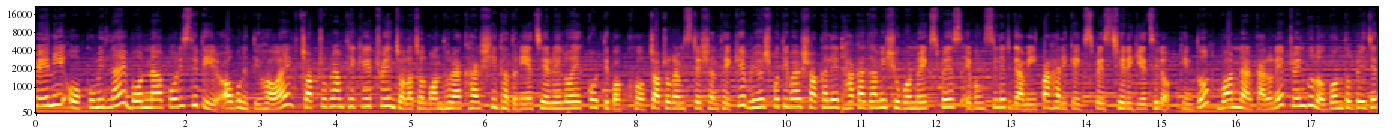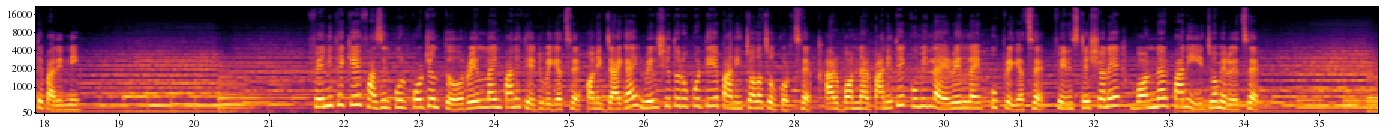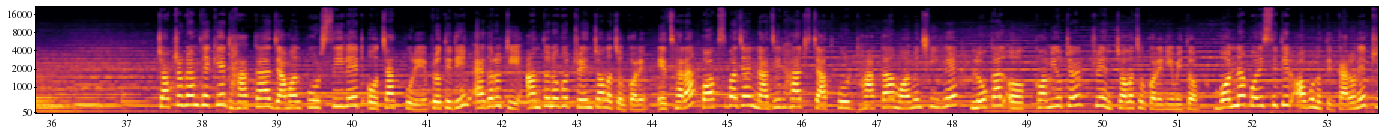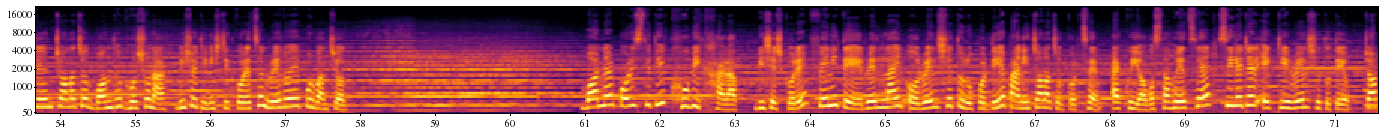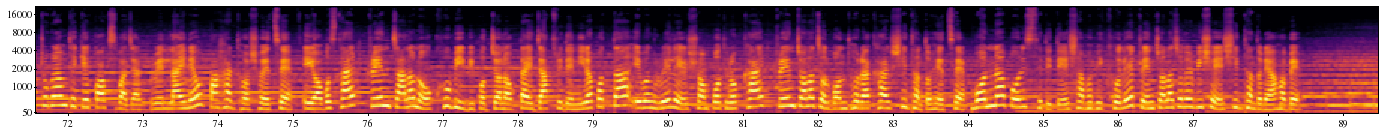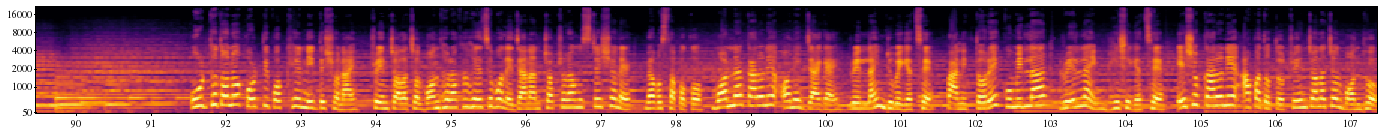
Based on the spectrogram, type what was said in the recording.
ফেনী ও কুমিল্লায় বন্যা পরিস্থিতির অবনতি হওয়ায় চট্টগ্রাম থেকে ট্রেন চলাচল বন্ধ রাখার সিদ্ধান্ত নিয়েছে রেলওয়ে কর্তৃপক্ষ। চট্টগ্রাম স্টেশন থেকে বৃহস্পতিবার সকালে ঢাকাগামী সুবর্ণ এক্সপ্রেস এবং সিলেটগামী পাহাড়িকা এক্সপ্রেস ছেড়ে গিয়েছিল। কিন্তু বন্যার কারণে ট্রেনগুলো গন্তব্যে যেতে পারেননি। ফেনী থেকে ফাজিলপুর পর্যন্ত রেল লাইন পানিতে ডুবে গেছে। অনেক জায়গায় রেল সেতুর উপর দিয়ে পানি চলাচল করছে। আর বন্যার পানিতে কুমিল্লায় রেল লাইন উপড়ে গেছে। ফেনী স্টেশনে বন্যার পানি জমে রয়েছে। চট্টগ্রাম থেকে ঢাকা, জামালপুর, সিলেট ও চাঁদপুরে প্রতিদিন এগারোটি আন্তনগর ট্রেন চলাচল করে। এছাড়া কক্সবাজার, নাজিরহাট, চাঁদপুর, ঢাকা, ময়মনসিংহে লোকাল ও কমিউটার ট্রেন চলাচল করে নিয়মিত। বন্যা পরিস্থিতির অবনতির কারণে ট্রেন চলাচল বন্ধ ঘোষণা বিষয়টি নিশ্চিত করেছেন রেলওয়ে পূর্বাঞ্চল। বন্যার পরিস্থিতি খুবই খারাপ। বিশেষ করে ফেনীতে রেল লাইন ও রেল সেতুর উপর দিয়ে পানি চলাচল করছে। একই অবস্থা হয়েছে সিলেটের একটি রেল সেতুতেও। চট্টগ্রাম থেকে কক্সবাজার রেল লাইনেও পাহাড় ধস হয়েছে। এই অবস্থায় ট্রেন চালানো খুবই বিপজ্জনক। তাই যাত্রীদের নিরাপত্তা এবং রেলের সম্পদ রক্ষায় ট্রেন চলাচল বন্ধ রাখার সিদ্ধান্ত হয়েছে। বন্যা পরিস্থিতিতে স্বাভাবিক হলে ট্রেন চলাচলের বিষয়ে সিদ্ধান্ত নেওয়া হবে। ঊর্ধ্বতন কর্তৃপক্ষের নির্দেশনায় ট্রেন চলাচল বন্ধ রাখা হয়েছে বলে জানান চট্টগ্রাম স্টেশনের ব্যবস্থাপকও। বন্যার কারণে অনেক জায়গায় রেল লাইন ডুবে গেছে। পানির তরে কুমিল্লা রেল লাইন ভেসে গেছে। এসব কারণে আপাতত ট্রেন চলাচল বন্ধ।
